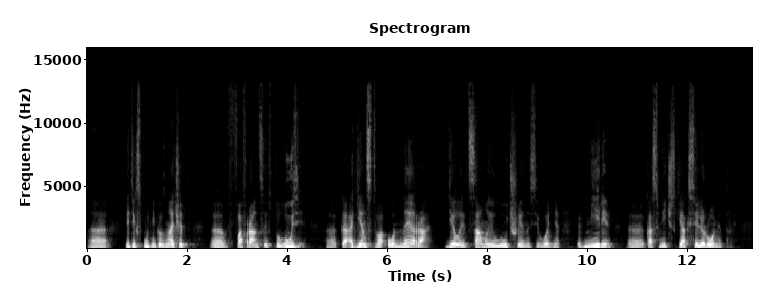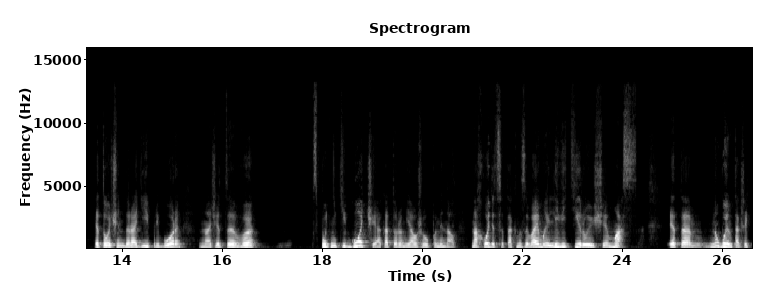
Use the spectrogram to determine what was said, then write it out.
э, этих спутников. Значит, э, во Франции, в Тулузе, агентство ОНЕРА делает самые лучшие на сегодня в мире космические акселерометры. Это очень дорогие приборы. Значит, в спутнике Гочи, о котором я уже упоминал, находится так называемая левитирующая масса. Это, ну, будем так же,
